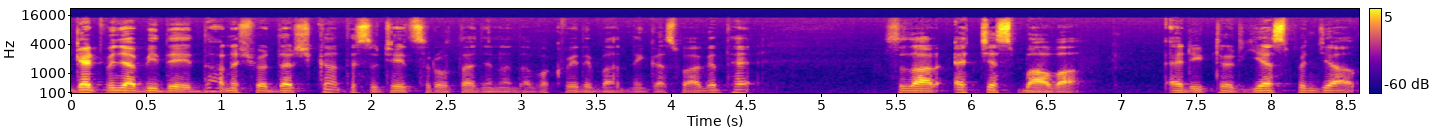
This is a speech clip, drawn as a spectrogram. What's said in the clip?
ਗੈਟ ਪੰਜਾਬੀ ਦੇ ਦਾਨਸ਼ਵਰ ਦਰਸ਼ਕਾਂ ਤੇ ਸੁਚੇਤ ਸਰੋਤਾ ਜਨਾਂ ਦਾ ਵਕਫੇ ਦੇ ਬਾਅਦ ਨਿੱਘਾ ਸਵਾਗਤ ਹੈ ਸਰਦਾਰ ਐਚ ਐਸ ਬਾਵਾ editor yes Punjab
